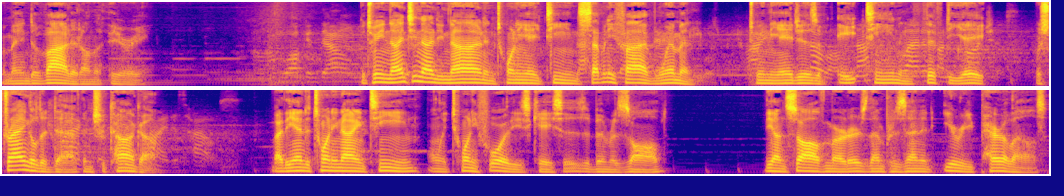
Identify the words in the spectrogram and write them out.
remain divided on the theory. Between 1999 and 2018, 75 women between the ages of 18 and 58 were strangled to death in Chicago. By the end of 2019, only 24 of these cases had been resolved. The unsolved murders then presented eerie parallels.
